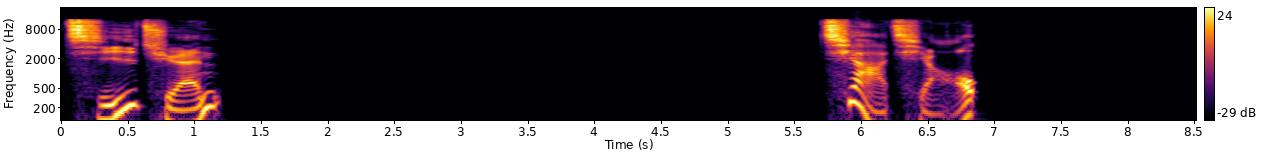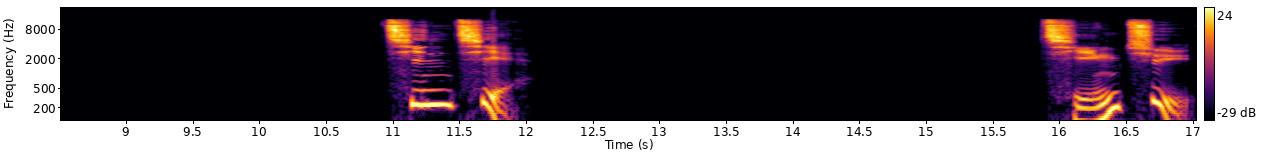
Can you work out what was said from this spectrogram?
齐全。恰巧，亲切，情趣，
